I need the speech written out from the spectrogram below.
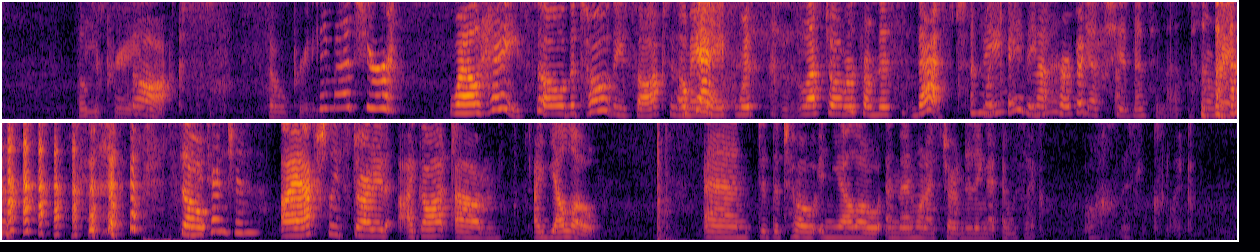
Those these are pretty. socks? So pretty. They match your. Well, hey, so the toe of these socks is Okay. made with leftover from this vest. I'm See, like, hey, they Isn't that match. perfect? Yes, she had mentioned that. All right. So attention. I actually started. I got um, a yellow, and did the toe in yellow. And then when I started knitting it, it was like, oh, this looks like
